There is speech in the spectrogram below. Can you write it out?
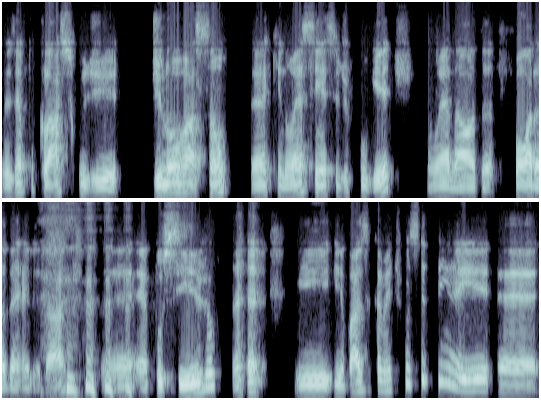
um exemplo clássico de, de inovação né, que não é ciência de foguete, não é nada fora da realidade, é, é, possível, né, e, e, basicamente você tem aí é,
